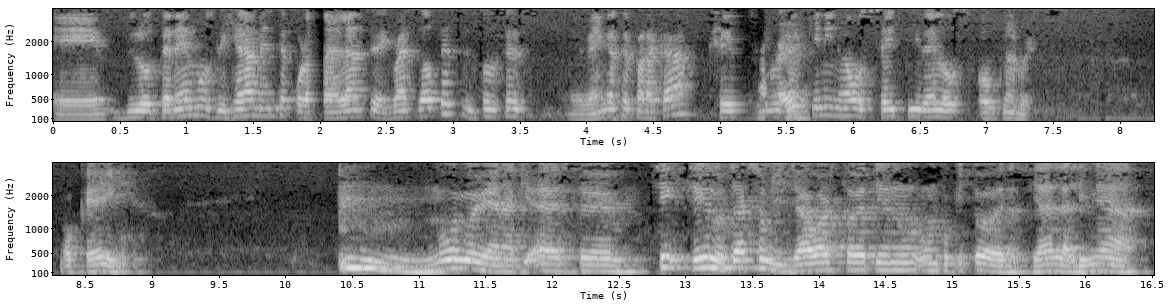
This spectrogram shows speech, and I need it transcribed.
Eh, lo tenemos ligeramente por adelante de Grant Delpit, entonces eh, véngase para acá. Okay. nuevo safety de los Oakland Raiders. Ok. Muy, muy bien. Aquí, este, sí, siguen los Jacksonville Jaguars, todavía tienen un, poquito de necesidad en la línea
